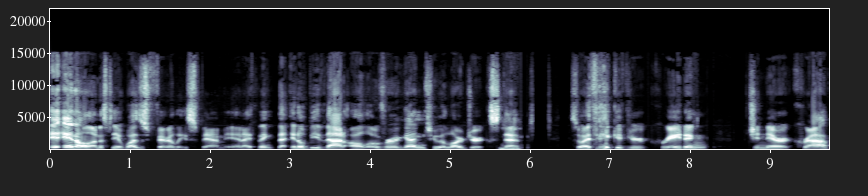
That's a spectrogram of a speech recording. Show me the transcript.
in all honesty, it was fairly spammy. And I think that it'll be that all over again to a larger extent. Mm-hmm. So I think if you're creating generic crap,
